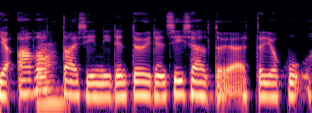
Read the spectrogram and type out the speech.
ja avattaisiin niiden töiden sisältöjä, että joku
